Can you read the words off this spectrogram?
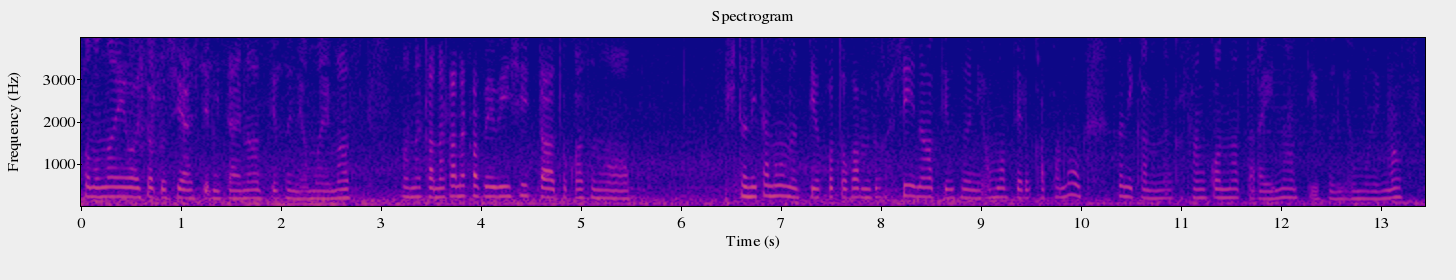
その内容をちょっとシェアしてみたいなっていうふうに思います、まあ、なかなかなかベビーシッターとかその人に頼むっていうことが難しいなっていうふうに思ってる方の何かのなんか参考になったらいいなっていうふうに思います。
